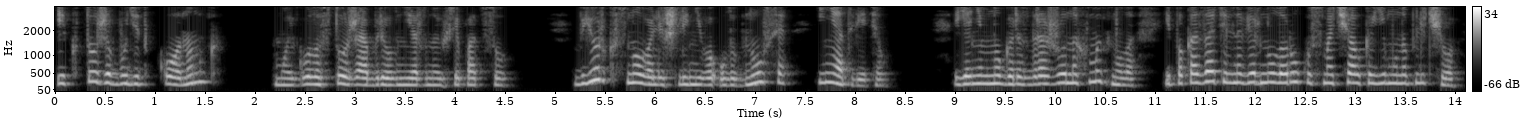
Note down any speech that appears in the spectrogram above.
«И кто же будет конунг?» Мой голос тоже обрел нервную хрипотцу. Бьорк снова лишь лениво улыбнулся и не ответил. Я немного раздраженно хмыкнула и показательно вернула руку с мочалкой ему на плечо.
